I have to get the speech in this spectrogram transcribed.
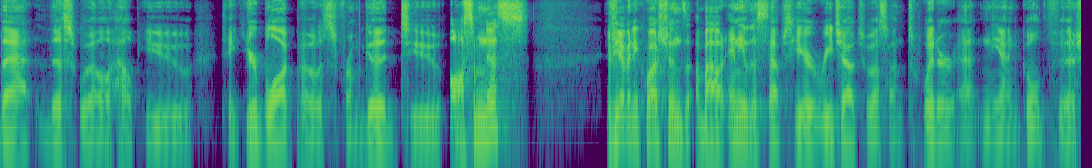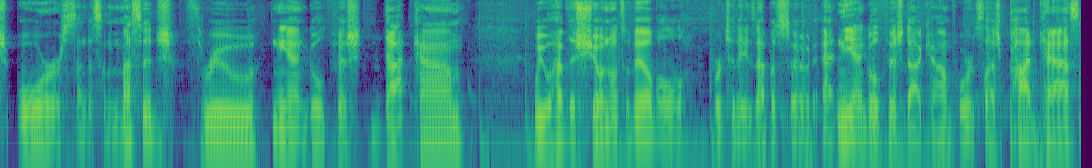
that this will help you take your blog posts from good to awesomeness. If you have any questions about any of the steps here, reach out to us on Twitter at Neon Goldfish or send us a message through neongoldfish.com. We will have the show notes available for today's episode at neongoldfish.com forward slash podcast.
